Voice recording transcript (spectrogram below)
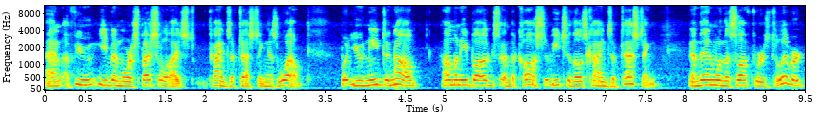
and a few even more specialized kinds of testing as well. But you need to know how many bugs and the cost of each of those kinds of testing. And then when the software is delivered,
